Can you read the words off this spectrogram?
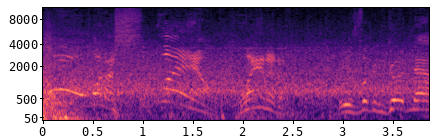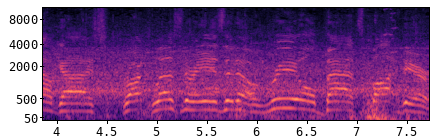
Oh, what a slam! Planted him. He's looking good now, guys. Brock Lesnar is in a real bad spot here.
